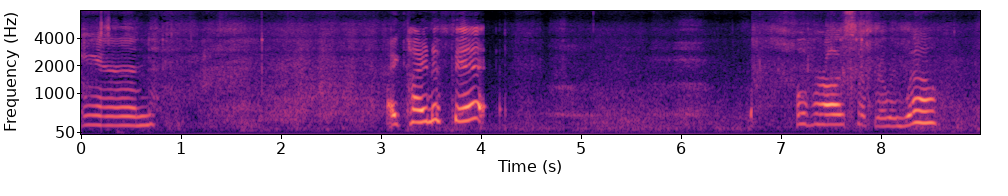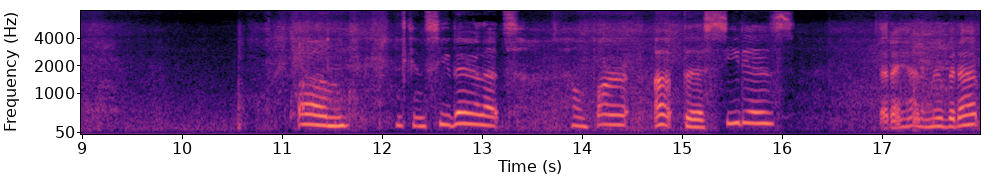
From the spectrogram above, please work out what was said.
And I kind of fit. Overall, I slept really well. Um, you can see there, that's how far up the seat is that I had to move it up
